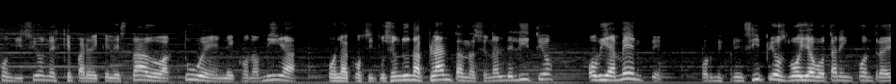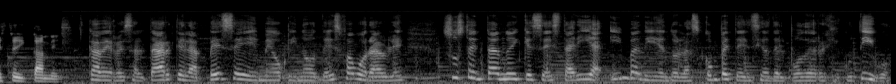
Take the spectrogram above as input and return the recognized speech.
condiciones que para que el Estado actúe en la economía con la constitución de una planta nacional de litio, obviamente, por mis principios, voy a votar en contra de este dictamen. Cabe resaltar que la PCM opinó desfavorable, sustentando en que se estaría invadiendo las competencias del Poder Ejecutivo,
